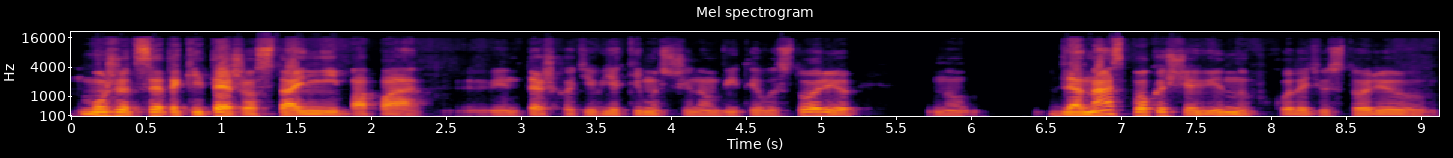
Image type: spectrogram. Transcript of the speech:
може, це такий теж останній папа. Він теж хотів якимось чином війти в історію. Ну для нас поки що він входить в історію.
